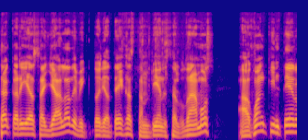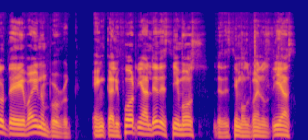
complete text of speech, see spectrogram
Zacarías Ayala de Victoria, Texas. También le saludamos. A Juan Quintero de Weinberg en California. Le decimos, le decimos buenos días.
